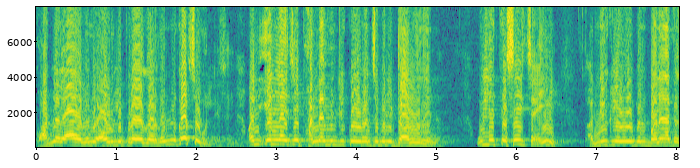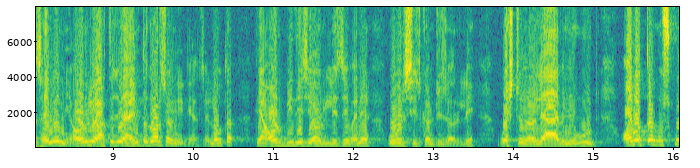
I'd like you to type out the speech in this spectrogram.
घट्न लाग्यो भने अरूले प्रयोग गर्दैन गर्छ उसले चाहिँ। अनि यसलाई चाहिँ फन्डामेन्टली कोही मान्छे पनि डराउँदैन। उसले त्यसै चाहिँ न्युक्लियर वेपन बनाएको त छैन नि। अरूले हस्तक्षेप हामी त गर्छौँ नि त्यहाँ चाहिँ। लौ त त्यहाँ अरू विदेशीहरूले चाहिँ भने ओभरसिज कन्ट्रिजहरूले वेस्टर्नहरूले आयो भने ऊ अब त उसको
